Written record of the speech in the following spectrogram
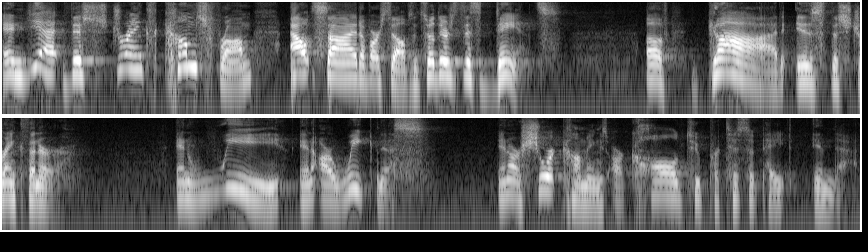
and yet this strength comes from outside of ourselves. And so there's this dance of God is the strengthener. And we, in our weakness, in our shortcomings, are called to participate in that.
